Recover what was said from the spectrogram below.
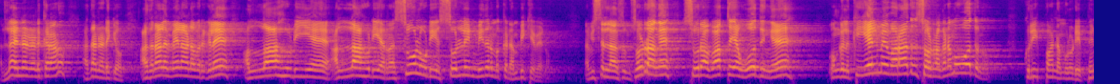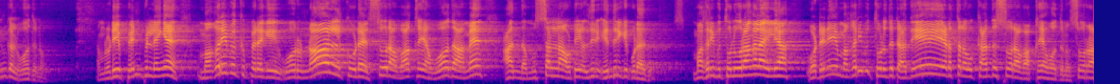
அல்லாஹ் என்ன நடக்கிறானோ அதான் நடக்கும். அதனால் மேலானவர்களே அல்லாஹுடைய அல்லாஹுடைய ரசூலுடைய சொல்லின் மீது நமக்கு நம்பிக்கை வேணும். நபிசல்லாசும் சொல்கிறாங்க சூரா வாக்கையா ஓதுங்க. உங்களுக்கு ஏழ்மை வராதுன்னு சொல்கிறாங்க நம்ம ஓதணும். குறிப்பாக நம்மளுடைய பெண்கள் ஓதணும். நம்மளுடைய பெண் பிள்ளைங்க மகரிபுக்கு பிறகு ஒரு நாள் கூட சூரா வாக்கையா ஓதாமல் அந்த முசல்லா விட்டு எழுதி எந்திரிக்க மகரிபு தொழுகிறாங்களா இல்லையா? உடனே மகரிபு தொழுதுட்டு அதே இடத்துல உட்காந்து சூரா வாக்கையா ஓதணும் சூரா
